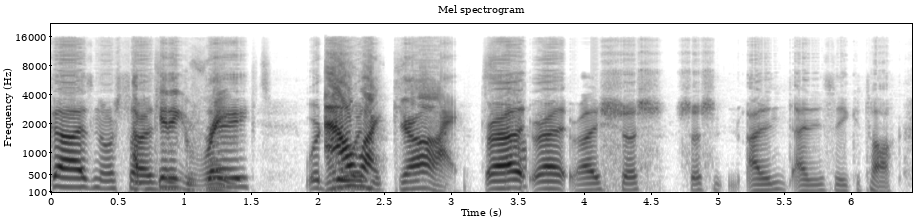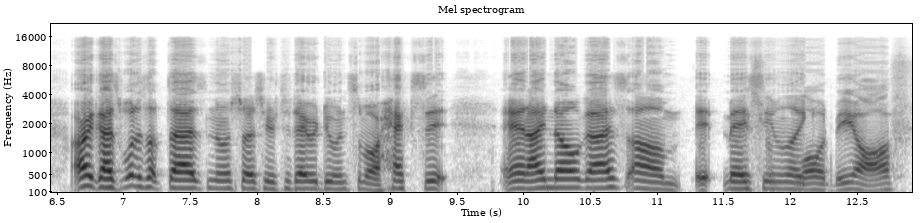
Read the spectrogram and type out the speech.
guys? Northstars. I'm getting Today, raped. We're doing... Ow my god. Right, right, right. Shush, shush. I didn't, I didn't say you could talk. All right, guys. What is up, guys? Northstars here. Today we're doing some more Hexxit, and I know, guys. Um, it may for seem like blowing me off.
